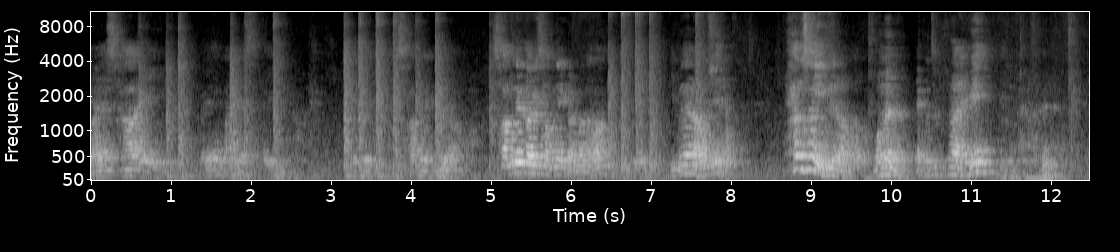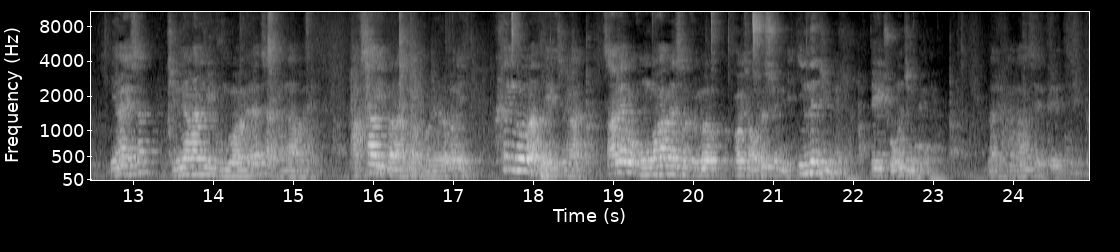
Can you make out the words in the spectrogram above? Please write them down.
마이너스 4a에 마이너스 a. 이게 4분의 1 나와. 4분의 1 더하기 4분의 1이 얼마 나와? 2분의 1 나오지? 항상 2분의 1 나온다고. 뭐면 f2 프라임이 2분의 1 이해하겠어? 증명하는 게 궁금하면 잘 안 나와요 박사학위 거라서 뭐 여러분이 큰 도움은 안 되겠지만 싸매고 공부하면서 그거 거기서 얻을 수 있는 게 있는 증명이야 되게 좋은 증명이야 나중에 강강하세요 드릴 테니까.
